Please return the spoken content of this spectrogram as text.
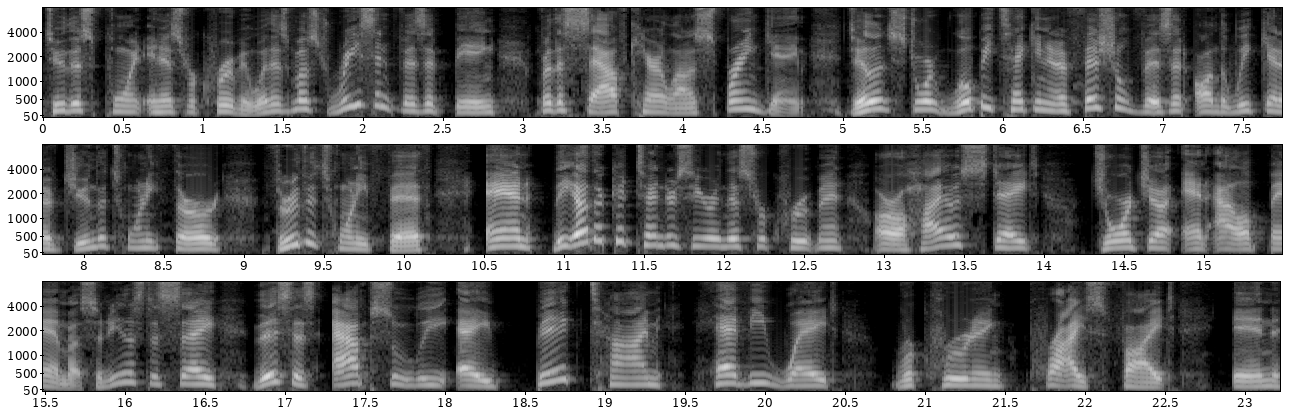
to this point in his recruitment, with his most recent visit being for the South Carolina spring game. Dylan Stewart will be taking an official visit on the weekend of June the 23rd through the 25th. And the other contenders here in this recruitment are Ohio State. Georgia, and Alabama. So, needless to say, this is absolutely a big time heavyweight recruiting prize fight in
